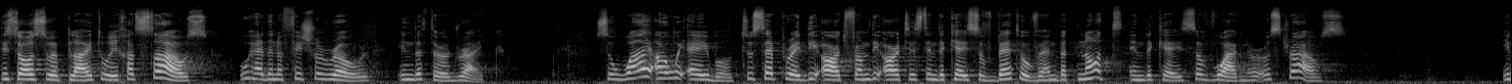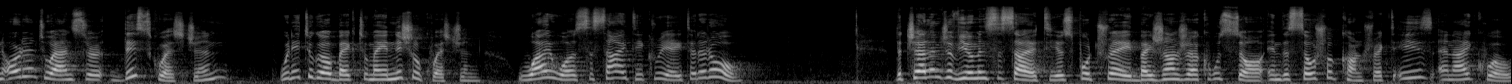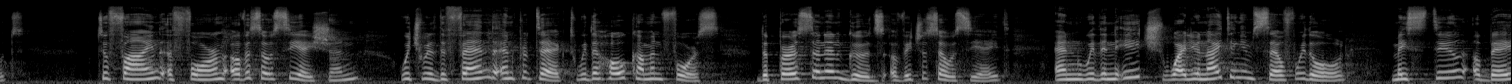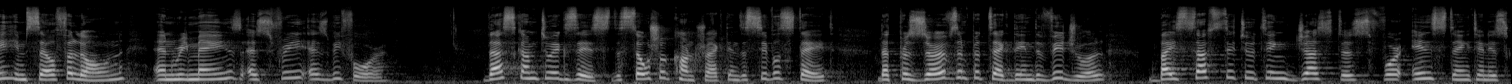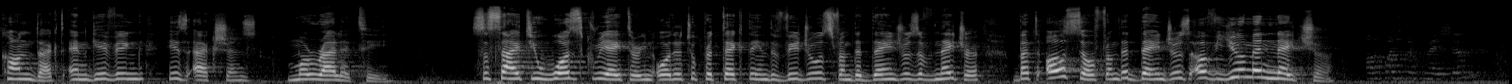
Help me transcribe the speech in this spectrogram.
This also applied to Richard Strauss, who had an official role in the Third Reich. So, why are we able to separate the art from the artist in the case of Beethoven, but not in the case of Wagner or Strauss? In order to answer this question, we need to go back to my initial question why was society created at all? The challenge of human society, as portrayed by Jean Jacques Rousseau in The Social Contract, is, and I quote, to find a form of association which will defend and protect with the whole common force the person and goods of each associate, and within each, while uniting himself with all, may still obey himself alone and remains as free as before. Thus come to exist the social contract in the civil state that preserves and protects the individual by substituting justice for instinct in his conduct and giving his actions morality. Society was created in order to protect the individuals from the dangers of nature, but also from the dangers of human nature.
